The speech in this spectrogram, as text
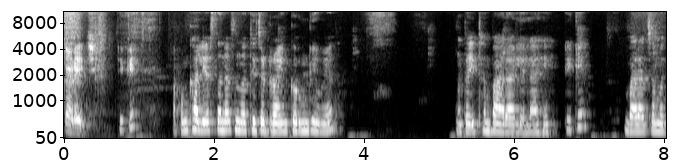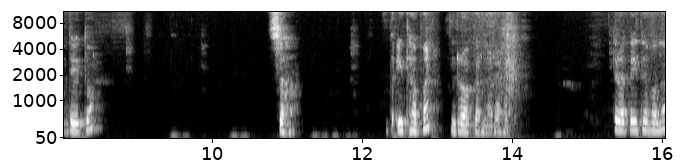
काढायची. ठीक आहे? आपण खाली असतानाच नथीचं ड्रॉइंग करून घेऊयात. आता इथं बारा आलेला आहे. ठीक आहे? बाराचा मध्य येतो. सहा. आता इथं आपण ड्रॉ करणार आहोत. तर आता इथं बघा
